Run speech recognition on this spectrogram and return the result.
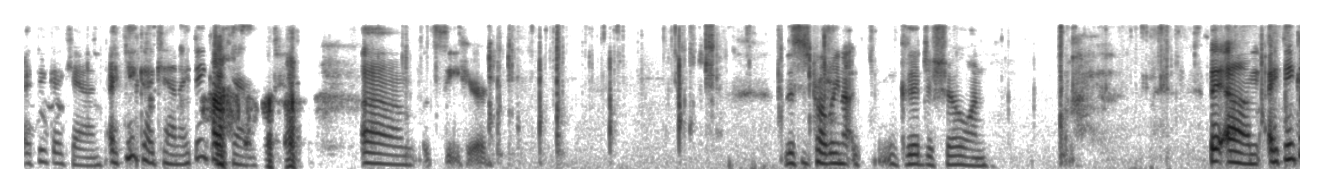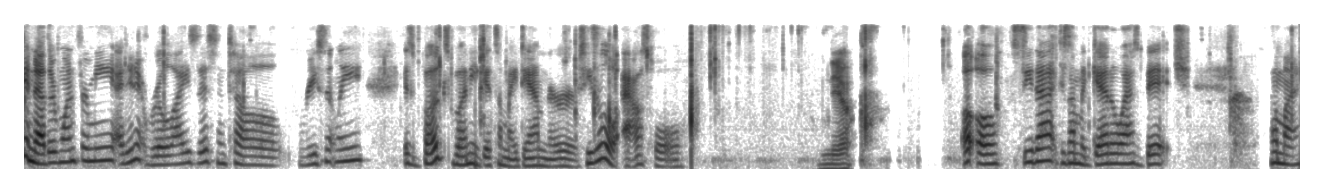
I think I can. I think I can. I think I can. um, let's see here. This is probably not good to show on. But um, I think another one for me, I didn't realize this until recently, is Bugs Bunny gets on my damn nerves. He's a little asshole. Yeah. Uh oh. See that? Because I'm a ghetto ass bitch. Come on.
